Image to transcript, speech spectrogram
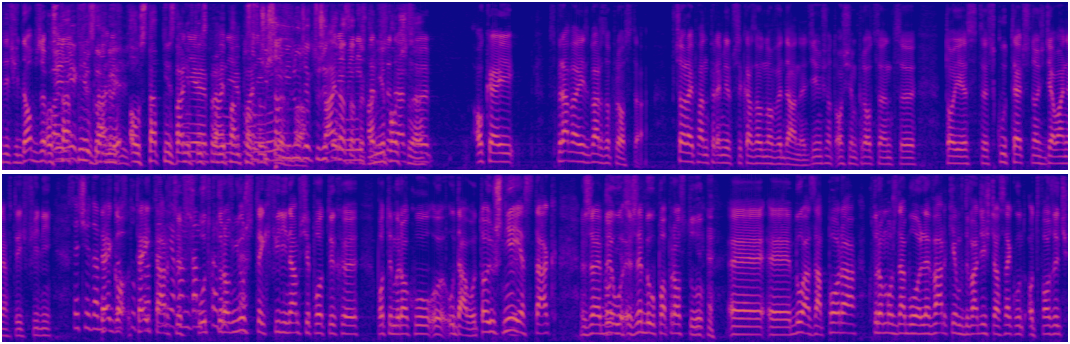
dzieci. Dobrze, ostatnie zdanie, ostatnie zdanie w tej sprawie pan panie- poseł Ci sami ludzie, którzy panie teraz minister Panie pośle. Okej, sprawa jest bardzo prosta. Wczoraj pan premier przekazał nowe dane. 98% to jest skuteczność działania w tej chwili Chcecie dobić tego, do 100%, tej ja tarczy wam dam wschód, którą wskazówkę. już w tej chwili nam się po, tych, e, po tym roku e, udało. To już nie jest tak, że był, że był po prostu, e, e, była zapora, którą można było lewarkiem w 20 sekund otworzyć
